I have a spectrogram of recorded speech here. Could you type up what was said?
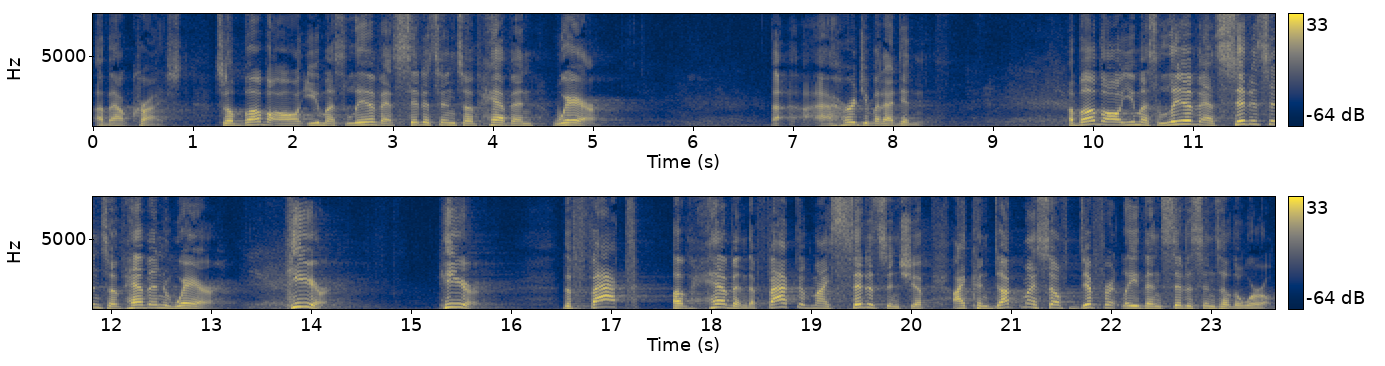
about Christ. So above all, you must live as citizens of heaven where? I heard you, but I didn't. Above all, you must live as citizens of heaven where? Here. Here here. The fact of heaven, the fact of my citizenship, I conduct myself differently than citizens of the world.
